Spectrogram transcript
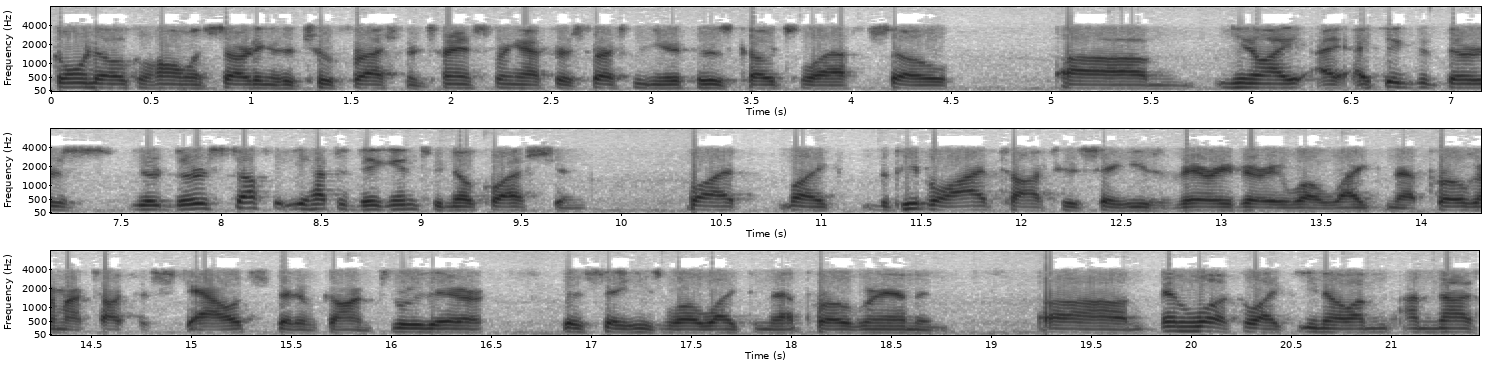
going to Oklahoma, starting as a true freshman, transferring after his freshman year because his coach left. So, um, you know, I, I, I think that there's there, there's stuff that you have to dig into, no question. But like the people I've talked to say he's very, very well liked in that program. I've talked to scouts that have gone through there that say he's well liked in that program, and um, and look, like you know, I'm I'm not.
